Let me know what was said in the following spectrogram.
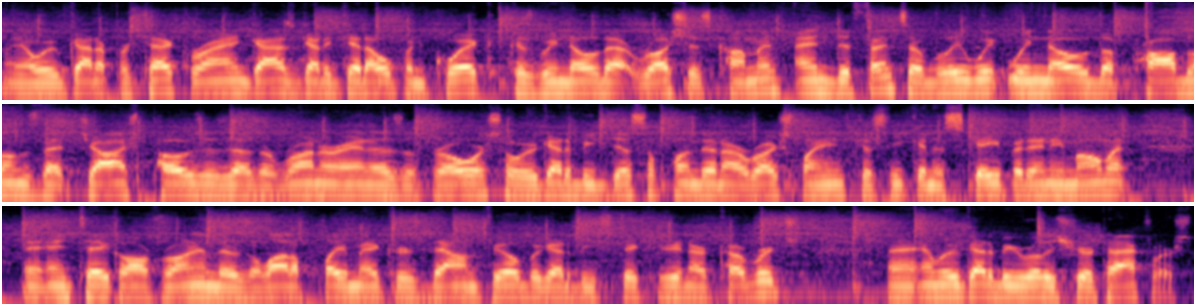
You know, we've got to protect Ryan. Guys got to get open quick because we know that rush is coming. And defensively, we, we know the problems that Josh poses as a runner and as a thrower. So we've got to be disciplined in our rush lanes because he can escape at any moment and, and take off running. There's a lot of playmakers downfield. We've got to be sticky in our coverage Uh, and we've got to be really sure tacklers.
